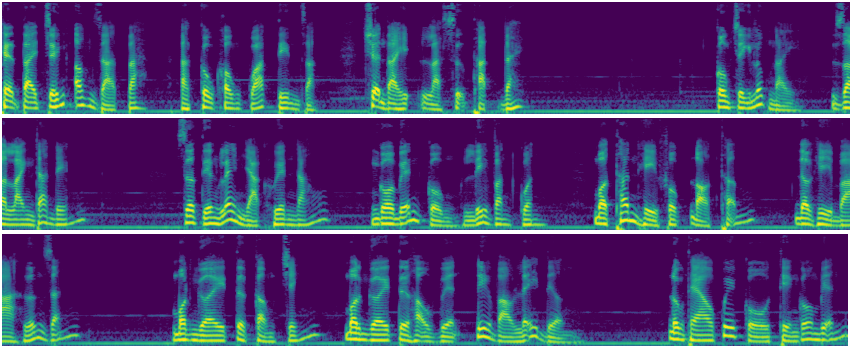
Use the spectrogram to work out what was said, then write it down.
Hiện tại chính ông già ta à, Cũng không quá tin rằng Chuyện này là sự thật đấy. Công trình lúc này Giờ lành đã đến. Giờ tiếng lễ nhạc huyên náo Ngồi miễn cùng Lý Văn Quân một thân hỷ phục đỏ thẫm, Được hỷ bà hướng dẫn. Một người từ cổng chính, Một người từ hậu viện đi vào lễ đường. Đồng theo quy củ thì ngô miễn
